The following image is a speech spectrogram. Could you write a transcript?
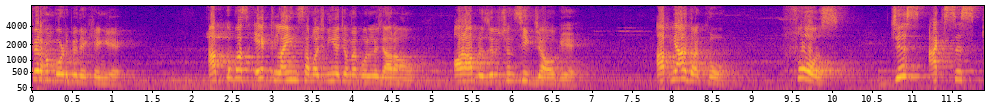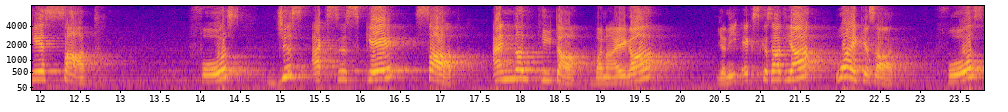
फिर हम बोर्ड पे देखेंगे. आपको बस एक लाइन समझनी है जो मैं बोलने जा रहा हूँ, और आप रेजोल्यूशन सीख जाओगे. आप याद रखो फोर्स जिस एक्सिस के साथ फोर्स जिस एक्सिस के साथ एंगल थीटा बनाएगा, यानी एक्स के साथ या वाई के साथ फोर्स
